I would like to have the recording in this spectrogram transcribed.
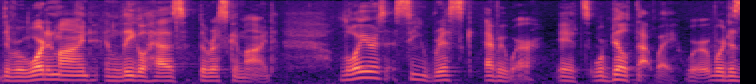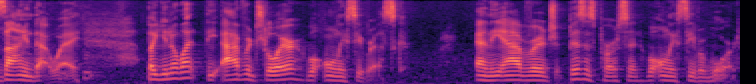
the reward in mind, and legal has the risk in mind. Lawyers see risk everywhere. It's we're built that way. We're, we're designed that way. Mm-hmm. But you know what? The average lawyer will only see risk, and the average business person will only see reward.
